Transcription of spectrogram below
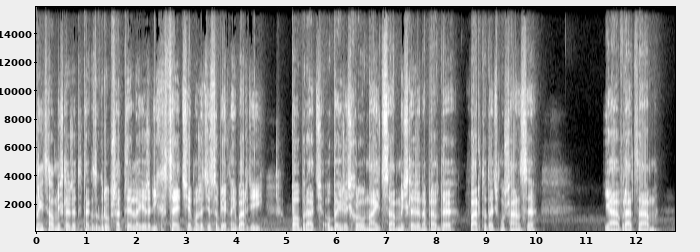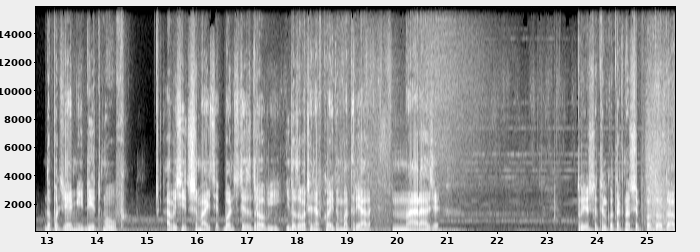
No i co? Myślę, że to tak z grubsza tyle. Jeżeli chcecie, możecie sobie jak najbardziej pobrać, obejrzeć Hollow Knightsa. Myślę, że naprawdę warto dać mu szansę. Ja wracam do podziemi, Dirtmove, a wy się trzymajcie, bądźcie zdrowi i do zobaczenia w kolejnym materiale. Na razie. Tu jeszcze tylko tak na szybko dodam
